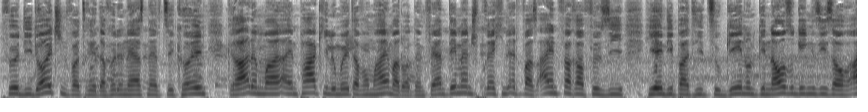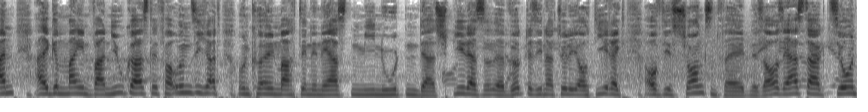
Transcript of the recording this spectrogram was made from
für die deutschen Vertreter, für den ersten FC Köln. Gerade mal ein paar Kilometer vom Heimatort entfernt. Dementsprechend etwas einfacher für sie, hier in die Partie zu gehen. Und genauso gingen sie es auch an. Allgemein war Newcastle verunsichert und Köln machte in den ersten Minuten das Spiel. Das äh, wirkte sich natürlich auch direkt auf das Chancenverhältnis aus. Erste Aktion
